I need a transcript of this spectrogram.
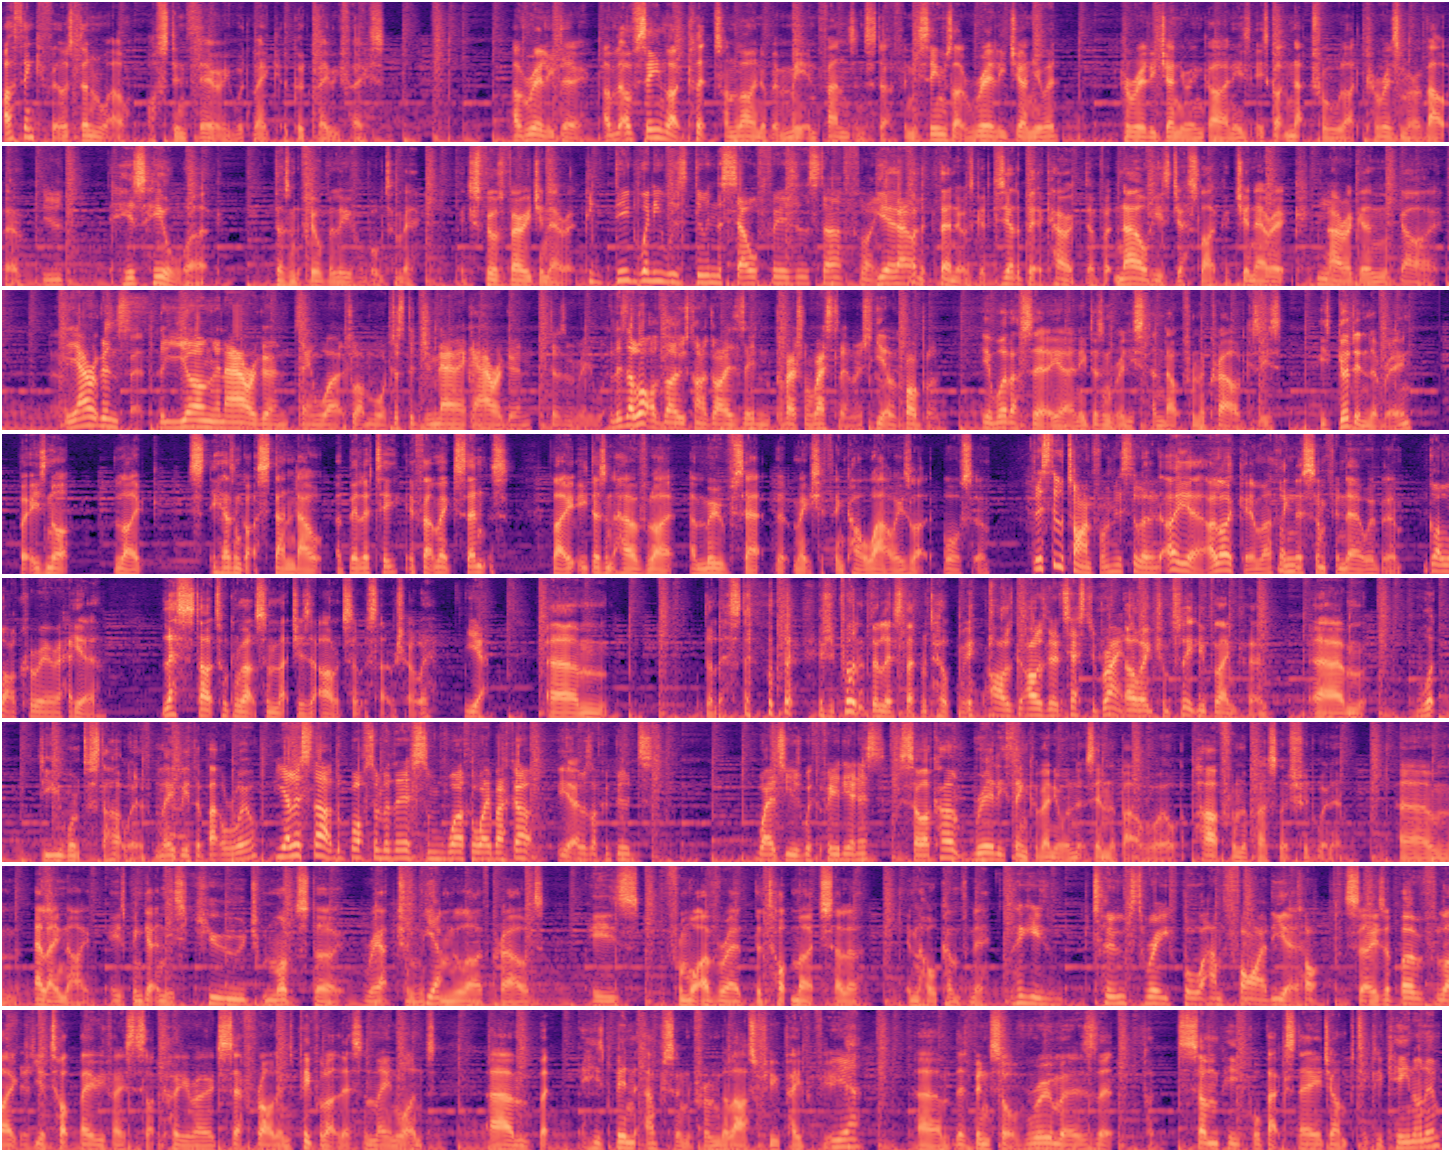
I think if it was done well, Austin Theory would make a good babyface. I really do. I've, I've seen like clips online of him meeting fans and stuff, and he seems like really genuine, like a really genuine guy, and he's he's got natural like charisma about him. yeah. His heel work doesn't feel believable to me. It just feels very generic. he did when he was doing the selfies and stuff. Like Yeah, back then it was good because he had a bit of character, but now he's just like a generic, Yeah. arrogant guy. The arrogance, the young and arrogant thing works a lot more. Just the generic arrogant doesn't really work. And there's a lot of those kind of guys in professional wrestling, which is Yeah. a problem. Yeah, well, that's it. Yeah, and he doesn't really stand out from the crowd because he's he's good in the ring, but he's not like he hasn't got a standout ability, if that makes sense. Like he doesn't have like a move set that makes you think, oh wow, he's like awesome. There's still time for him. He's still a, Oh yeah, I like him. I think there's something there with him. got a lot of career ahead. Yeah. Let's start talking about some matches that are at SummerSlam, shall we? Yeah. Um, the list. if you pulled up the list, that would help me. I was, I was going to test your brain. I went completely blank then. Um, what do you want to start with? Maybe the Battle Royal? Yeah, let's start at the bottom of this and work our way back up. Yeah. It was like a good way to use Wikipedia in this. So I can't really think of anyone that's in the Battle Royal apart from the person that should win it. Um, LA Knight. He's been getting these huge monster reactions Yeah. from the live crowds. He's, from what I've read, the top merch seller in the whole company. I think he's two, three, four, and five Yeah. top. So he's above like Yes. your top baby faces like Cody Rhodes, Seth Rollins, people like this, the main ones. Um, but he's been absent from the last few pay per views. Yeah. Um, there's been sort of rumours that some people backstage aren't particularly keen on him,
